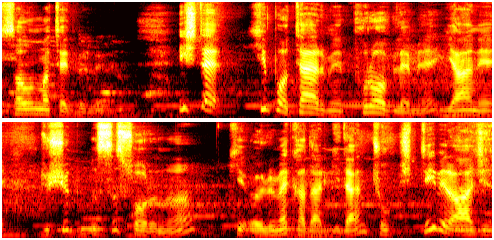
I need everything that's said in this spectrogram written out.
savunma tedbirleri. İşte hipotermi problemi yani düşük ısı sorunu ki ölüme kadar giden çok ciddi bir acil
